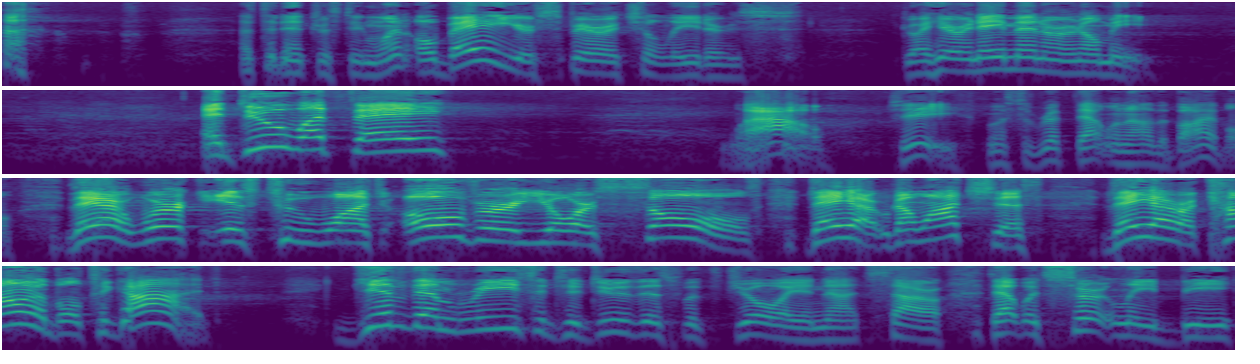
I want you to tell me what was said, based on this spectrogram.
that's an interesting one. Obey your spiritual leaders. Do I hear an amen or an oh me? And do what they. Wow. Gee, must have ripped that one out of the Bible. Their work is to watch over your souls. They are, now watch this, they are accountable to God. Give them reason to do this with joy and not sorrow. That would certainly be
